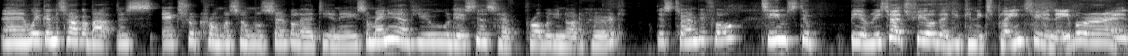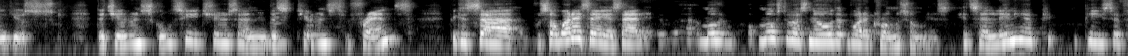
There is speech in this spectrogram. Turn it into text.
And we're going to talk about this extra chromosomal circular DNA. So many of you listeners have probably not heard this term before. It seems to be a research field that you can explain to your neighbor and your the children's school teachers and the mm-hmm. children's friends. Because uh, so what I say is that mo- most of us know that what a chromosome is. It's a linear p- piece of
